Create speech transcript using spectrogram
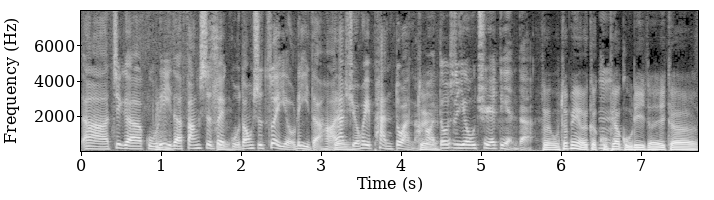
呃这个鼓励的方式对股东是最有利的哈？要学会判断了哈，都是优缺点的。对，我这边有一个股票鼓励的一个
